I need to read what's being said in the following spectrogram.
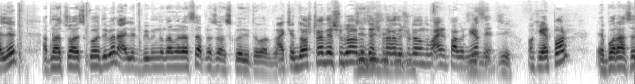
আইলেট আপনারা চয়েস করে দিবেন। আইলেট বিভিন্ন দামের আছে আপনি চয়েস করে দিতে পারবেন। আচ্ছা দশ টাকা দিয়ে শুরু হবে জি, জি, দেড়শো টাকা জি, দুশো টাকা মতো আইল্যান্ড পাবেন ঠিক আছে? ওকে এরপর? এরপর আছে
